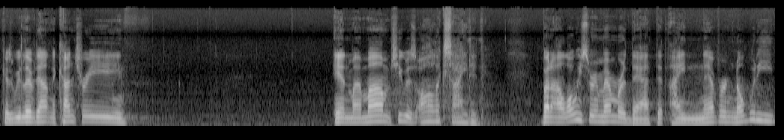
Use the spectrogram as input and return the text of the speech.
Because we lived out in the country. And my mom, she was all excited. But I'll always remember that, that I never, nobody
